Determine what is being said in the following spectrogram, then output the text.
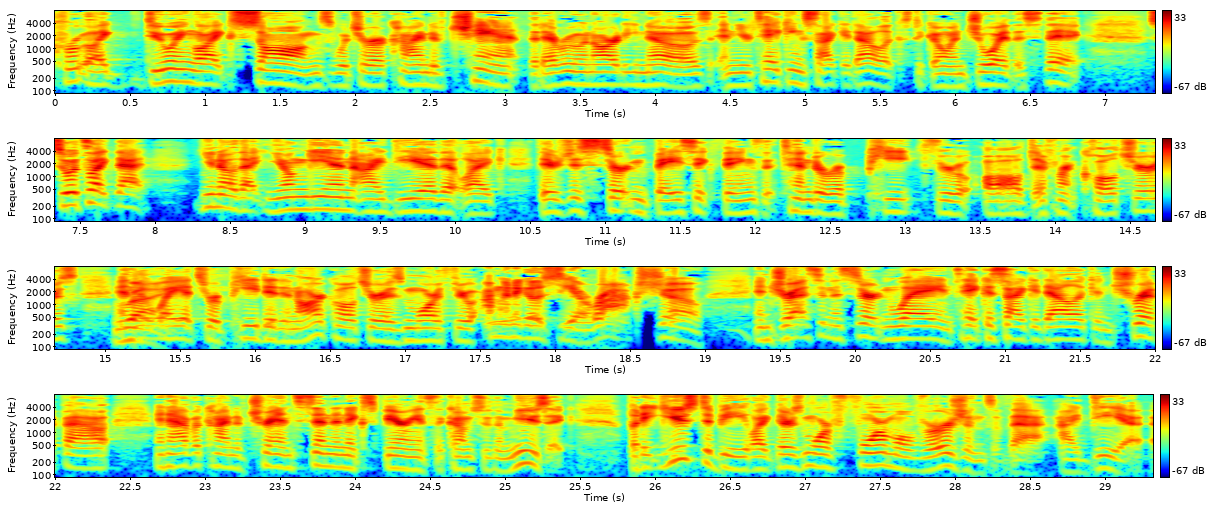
cr- like doing like songs which are a kind of chant that everyone already knows and you're taking psychedelics to go enjoy this thing so it's like that you know that jungian idea that like there's just certain basic things that tend to repeat through all different cultures. And Right. the way it's repeated in our culture is more through i'm going to go see a rock show and dress in a certain way and take a psychedelic and trip out and have a kind of transcendent experience that comes through the music. But it used to be like there's more formal versions of that idea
